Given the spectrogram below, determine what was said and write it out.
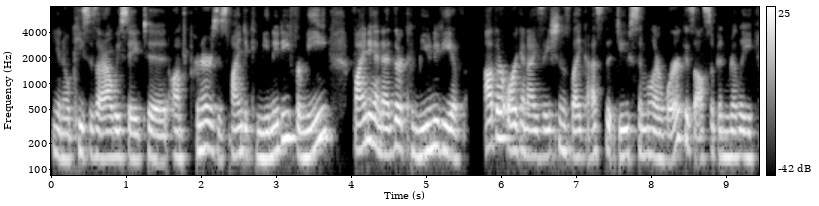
you know pieces that i always say to entrepreneurs is find a community for me finding another community of other organizations like us that do similar work has also been really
